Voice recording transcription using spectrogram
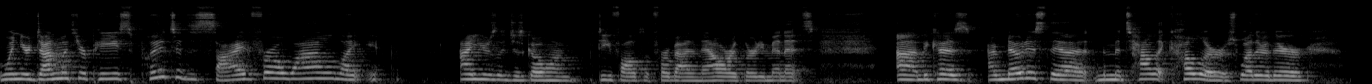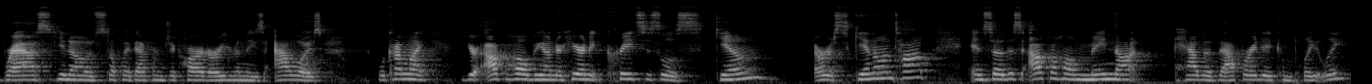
when you're done with your piece, put it to the side for a while. Like I usually just go on default for about an hour or 30 minutes uh, because I've noticed that the metallic colors, whether they're brass, you know, stuff like that from Jacquard or even these alloys, will kind of like your alcohol will be under here and it creates this little skim or skin on top. And so this alcohol may not have evaporated completely.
